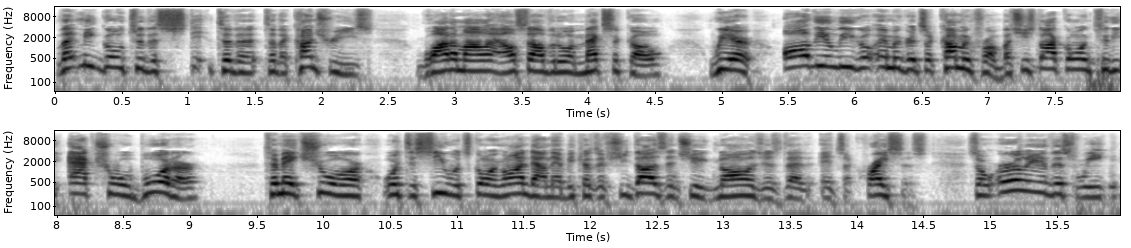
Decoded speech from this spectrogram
let me go to the st- to the to the countries Guatemala, El Salvador, Mexico, where all the illegal immigrants are coming from, but she's not going to the actual border to make sure or to see what's going on down there because if she does, then she acknowledges that it's a crisis. So earlier this week,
